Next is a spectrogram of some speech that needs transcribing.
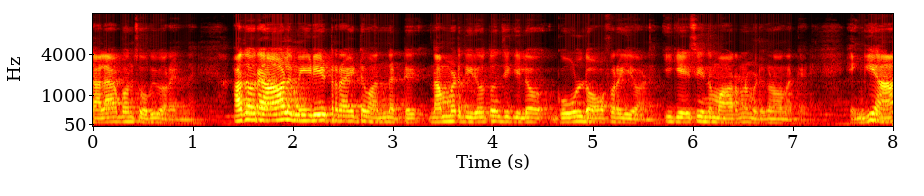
കലാപം സോബി പറയുന്നത്. അത് ഒരാൾ മീഡിയേറ്റർ ആയിട്ട് വന്നിട്ട് നമ്മുടെ ഇരുപത്തഞ്ച് കിലോ ഗോൾഡ് ഓഫർ ചെയ്യുവാണ്. ഈ കേസിൽ നിന്ന് മാറണം എടുക്കണമെന്നൊക്കെ. എങ്കിൽ ആ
